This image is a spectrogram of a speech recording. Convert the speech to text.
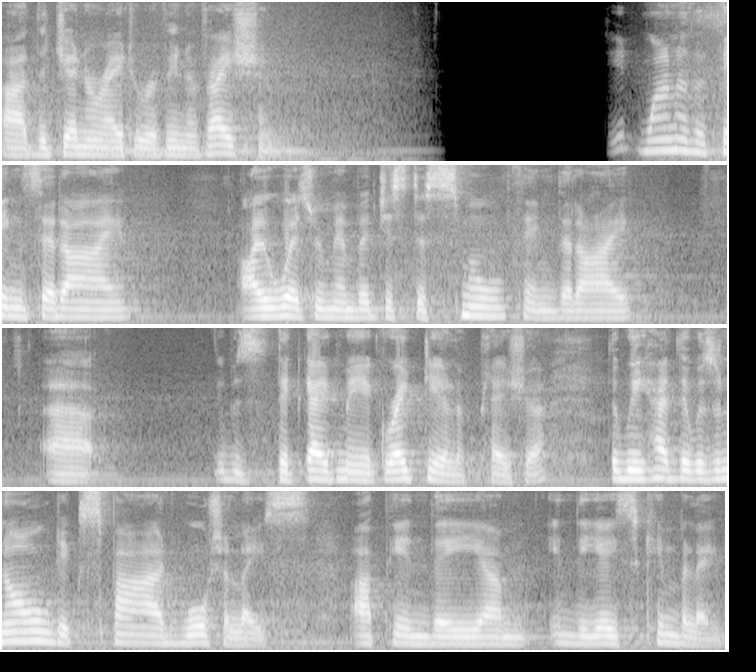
uh, the generator of innovation. One of the things that I, I always remember, just a small thing that I, uh, it was that gave me a great deal of pleasure, that we had, there was an old expired water lease up in the, um, in the East Kimberley.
